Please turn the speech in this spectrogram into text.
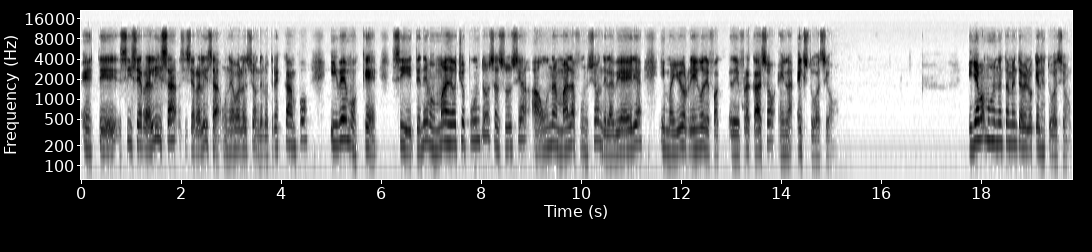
este, si se realiza, si se realiza una evaluación de los tres campos y vemos que si tenemos más de ocho puntos se asocia a una mala función de la vía aérea y mayor riesgo de, de fracaso en la extubación. Y ya vamos honestamente a ver lo que es la extubación.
